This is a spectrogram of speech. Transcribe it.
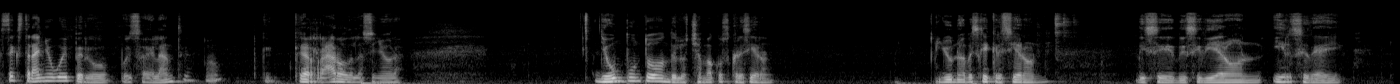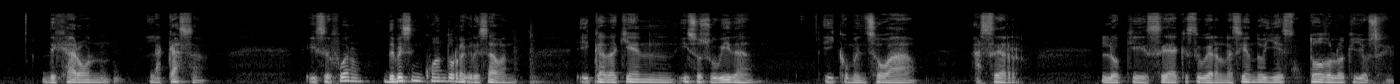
Está extraño, güey, pero pues adelante, ¿no? Qué, qué raro de la señora. Llegó un punto donde los chamacos crecieron. Y una vez que crecieron, dice, decidieron irse de ahí. Dejaron la casa y se fueron. De vez en cuando regresaban y cada quien hizo su vida y comenzó a hacer lo que sea que estuvieran haciendo y es todo lo que yo sé.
